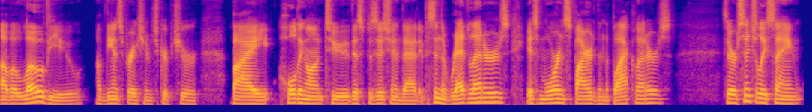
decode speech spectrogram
of a low view of the inspiration of Scripture by holding on to this position that if it's in the red letters, it's more inspired than the black letters. So they're essentially saying,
